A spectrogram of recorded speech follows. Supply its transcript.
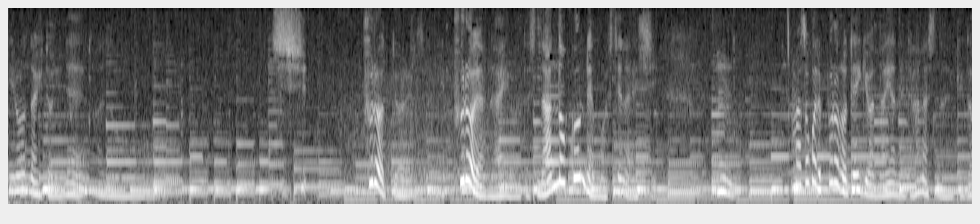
いろんな人にねプロって言われるんですよね。プロじゃないよ。私何の訓練もしてないし。うん。まあ、そこでプロの定義は何やねんって話なんやけど、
